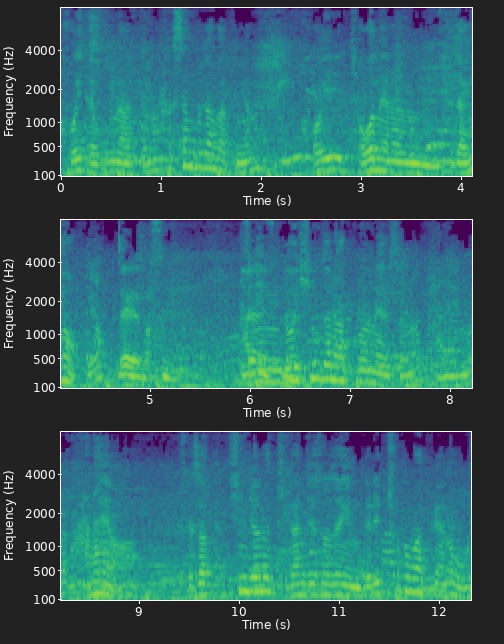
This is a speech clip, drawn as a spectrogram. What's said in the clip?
거의 대부분 학교는 학생부장 같은 경우는 거의 적어내는 부장이 없고요. 네, 맞습니다. 담임도 네. 힘든 학원에서는 담임을 안 해요. 그래서 심지어는 기간제 선생님들이 초등학교에는 50%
